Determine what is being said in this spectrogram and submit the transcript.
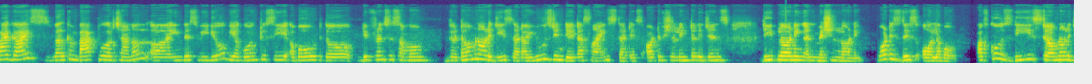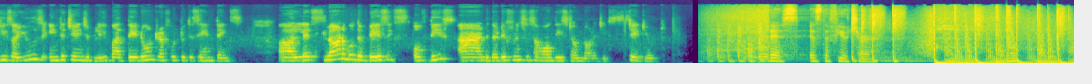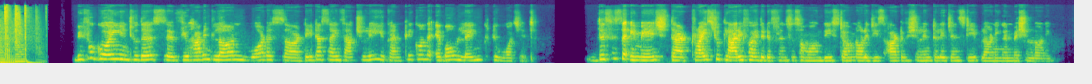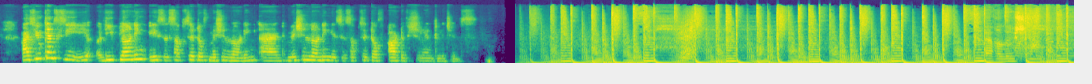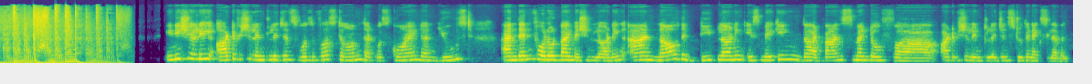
Hi guys, welcome back to our channel. Uh, in this video, we are going to see about the differences among the terminologies that are used in data science, that is artificial intelligence, deep learning and machine learning. What is this all about? Of course, these terminologies are used interchangeably, but they don't refer to the same things. Uh, let's learn about the basics of these and the differences among these terminologies. Stay tuned. This is the future. Before going into this, if you haven't learned what is uh, data science actually, you can click on the above link to watch it. This is the image that tries to clarify the differences among these terminologies, artificial intelligence, deep learning, and machine learning. As you can see, deep learning is a subset of machine learning and machine learning is a subset of artificial intelligence. Evolution. Initially, artificial intelligence was the first term that was coined and used, and then followed by machine learning. And now the deep learning is making the advancement of uh, artificial intelligence to the next level.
